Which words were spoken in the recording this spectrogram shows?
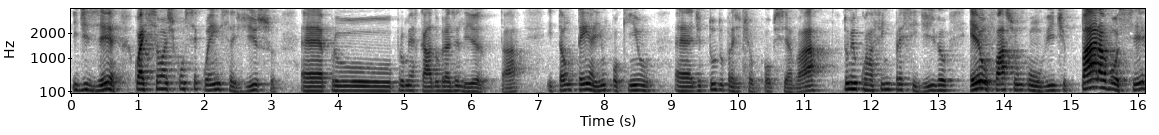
e dizer quais são as consequências disso é, para o mercado brasileiro. Tá? Então tem aí um pouquinho é, de tudo para a gente observar. Domingo com a FI imprescindível. Eu faço um convite para você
